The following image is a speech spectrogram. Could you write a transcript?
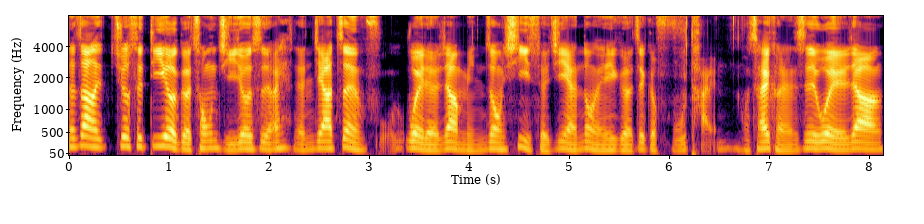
那这样就是第二个冲击，就是哎，人家政府为了让民众戏水，竟然弄了一个这个浮台，我猜可能是为了让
